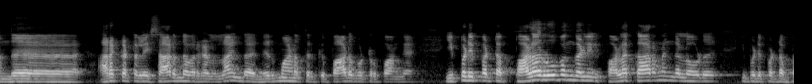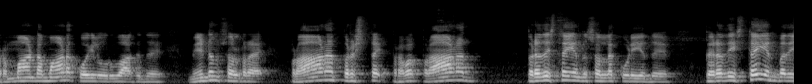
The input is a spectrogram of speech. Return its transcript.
அந்த அறக்கட்டளை சார்ந்தவர்கள் எல்லாம் இந்த நிர்மாணத்திற்கு பாடுபட்டிருப்பாங்க. இப்படிப்பட்ட பல ரூபங்களில் பல காரணங்களோடு இப்படிப்பட்ட பிரம்மாண்டமான கோயில் உருவாகுது. மீண்டும் சொல்கிற பிராண பிரஷ்டை பிரப பிராண பிரதிஷ்டை என்று சொல்லக்கூடியது. பிரதிஷ்டை என்பதை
